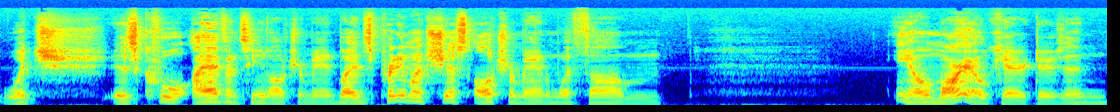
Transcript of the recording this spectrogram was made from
which is cool. I haven't seen Ultraman, but it's pretty much just Ultraman with um, you know, Mario characters, and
